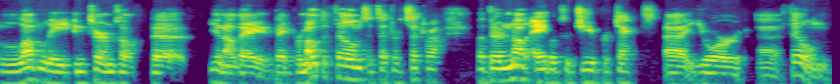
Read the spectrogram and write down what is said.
lovely in terms of the you know they they promote the films etc etc but they're not able to geoprotect uh, your uh, film.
